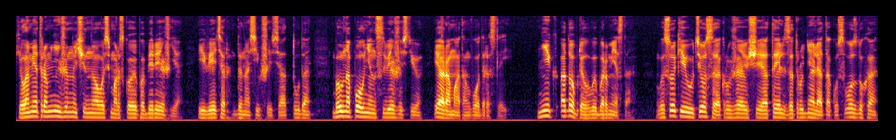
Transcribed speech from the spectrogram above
Километром ниже начиналось морское побережье, и ветер, доносившийся оттуда, был наполнен свежестью и ароматом водорослей. Ник одобрил выбор места. Высокие утесы, окружающие отель, затрудняли атаку с воздуха,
